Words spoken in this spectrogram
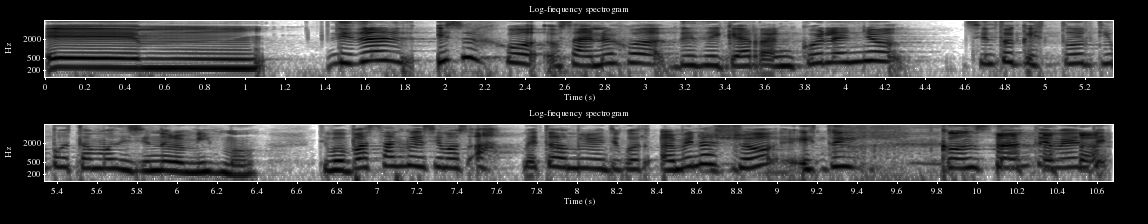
Eh, literal, eso es joda. O sea, no es joda. Desde que arrancó el año, siento que todo el tiempo estamos diciendo lo mismo. Tipo, pasa algo y decimos, ah, meta 2024. Al menos yo estoy constantemente.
